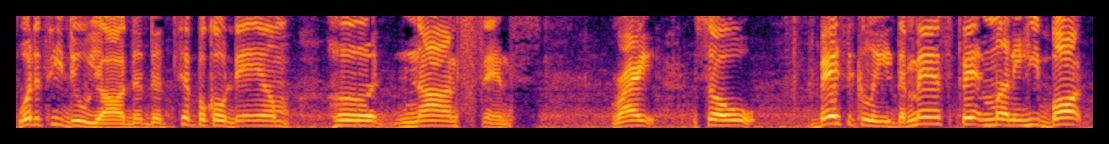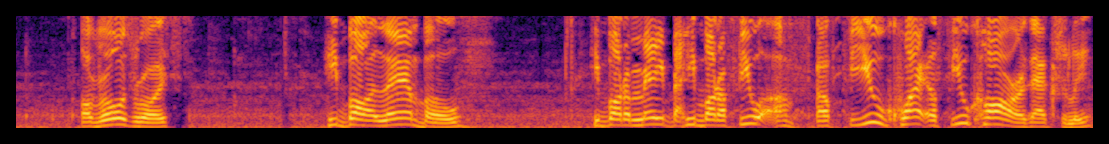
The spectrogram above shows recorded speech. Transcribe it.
What does he do, y'all? The the typical damn hood nonsense, right? So basically, the man spent money. He bought a Rolls Royce. He bought Lambo. He bought a Maybach. He bought a few, a, a few, quite a few cars actually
